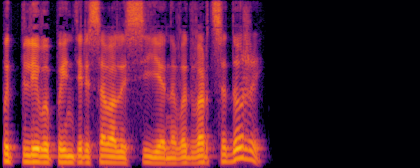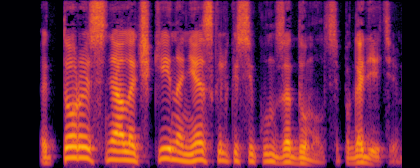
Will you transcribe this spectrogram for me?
пытливо поинтересовалась Сиена во дворце Дожей. Эттора снял очки на несколько секунд задумался. Погодите.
